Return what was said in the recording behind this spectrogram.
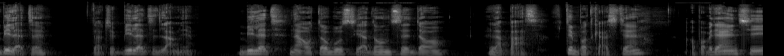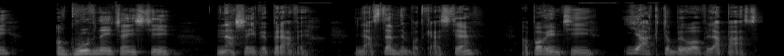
bilety. Znaczy bilet dla mnie. bilet na autobus jadący do La Paz. W tym podcaście opowiedziałem Ci o głównej części naszej wyprawy. W następnym podcaście opowiem Ci, jak to było w La Paz,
